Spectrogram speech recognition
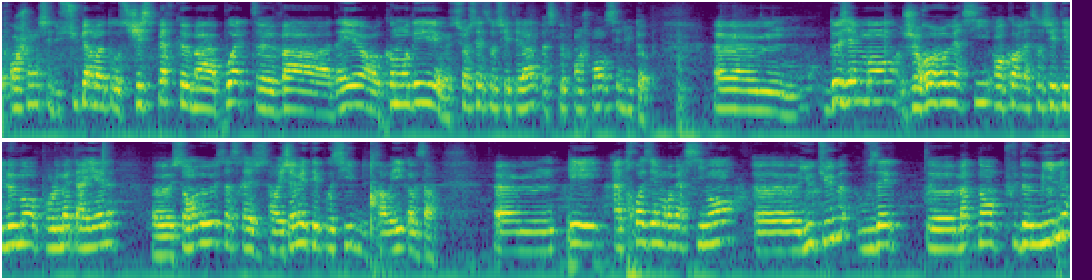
franchement, c'est du super matos. J'espère que ma boîte va d'ailleurs commander sur cette société-là parce que franchement, c'est du top. deuxièmement, je remercie encore la société Le Mans pour le matériel. Euh, sans eux, ça n'aurait jamais été possible de travailler comme ça. Euh, et un troisième remerciement, euh, YouTube, vous êtes maintenant plus de 1000.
